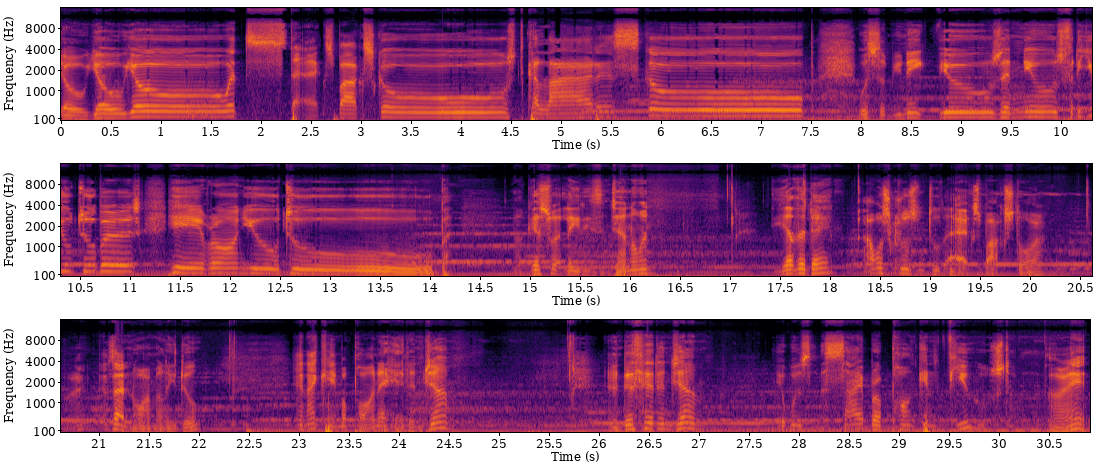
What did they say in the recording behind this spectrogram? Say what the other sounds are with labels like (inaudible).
Yo, yo, yo, it's the Xbox Ghost Kaleidoscope with some unique views and news for the YouTubers here on YouTube. Now, guess what, ladies and gentlemen? The other day, I was cruising through the Xbox store, right, as I normally do, and I came upon a hidden gem. And this hidden gem it was cyberpunk infused. All right.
